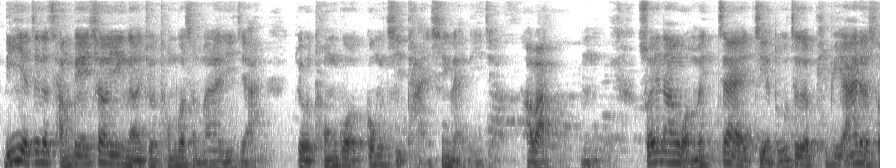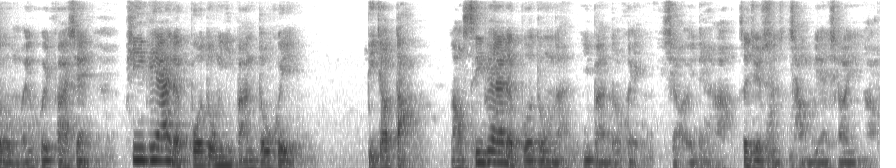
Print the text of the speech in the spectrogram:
理解这个长鞭效应呢，就通过什么来理解啊？就通过供给弹性来理解，好吧？嗯，所以呢，我们在解读这个 PPI 的时候，我们会发现 PPI 的波动一般都会比较大，然后 CPI 的波动呢，一般都会小一点啊，这就是长鞭效应啊。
